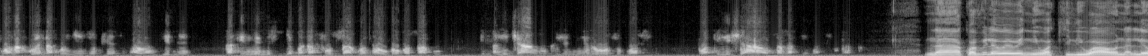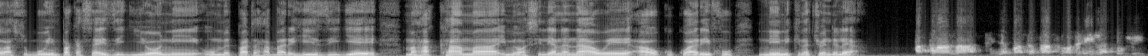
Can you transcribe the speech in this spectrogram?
wanakwenda kwenye hizo kesi na wengine, lakini mimi sijapata fursa ya kwenda huko kwa sababu kibali changu kiliniruhusu kuwakilisha hao thelathini na sita na kwa vile wewe ni wakili wao na leo asubuhi mpaka sahizi jioni umepata habari hizi, je, mahakama imewasiliana nawe au kukuarifu nini kinachoendelea? Hapana, sijapata taarifa, ila tuli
